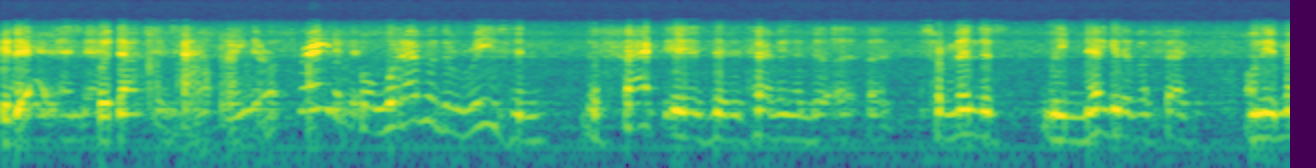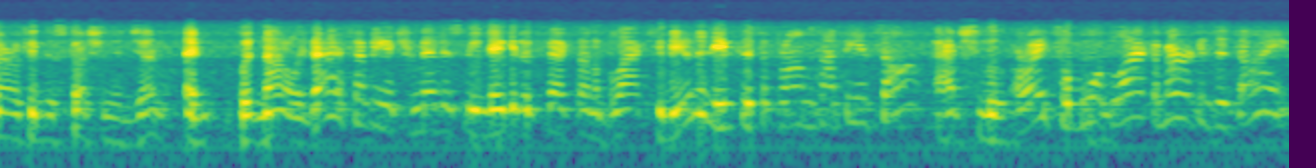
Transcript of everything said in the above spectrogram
It and- is, and, and, but that's what's happening. They're afraid of it. For whatever the reason, the fact is that it's having a, a, a tremendously negative effect on the American discussion in general. And but not only that, it's having a tremendously negative effect on the black community because the problem's not being solved. Absolutely. All right, so more black Americans are dying.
